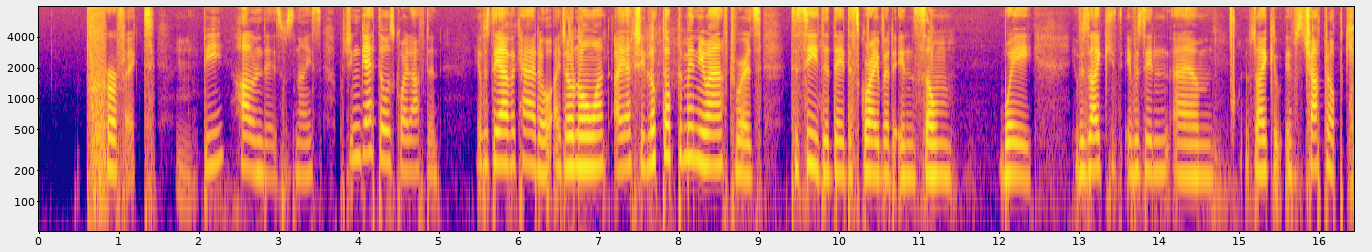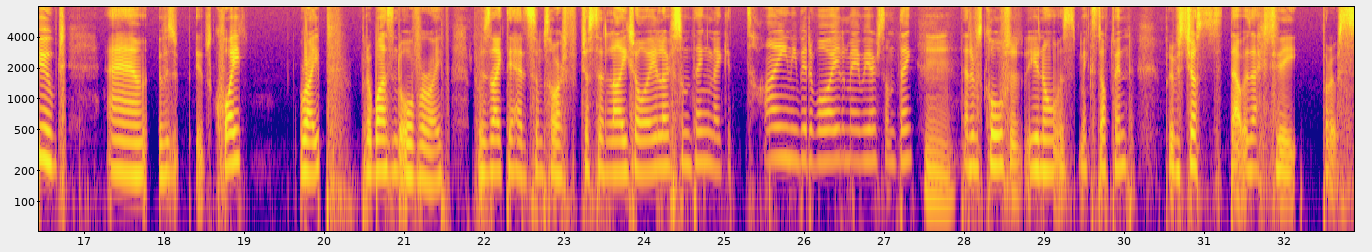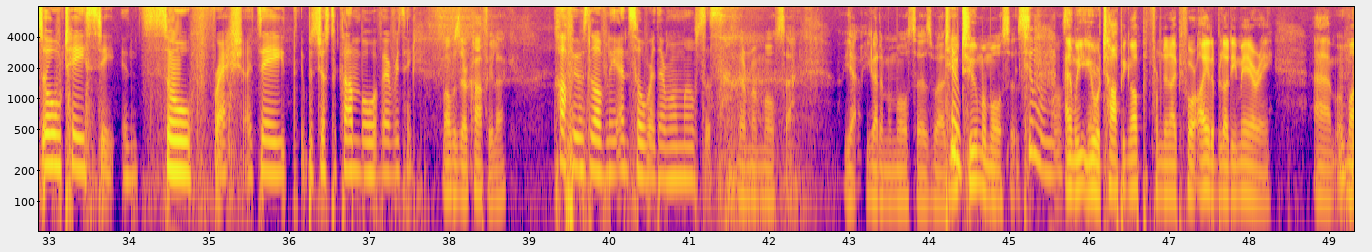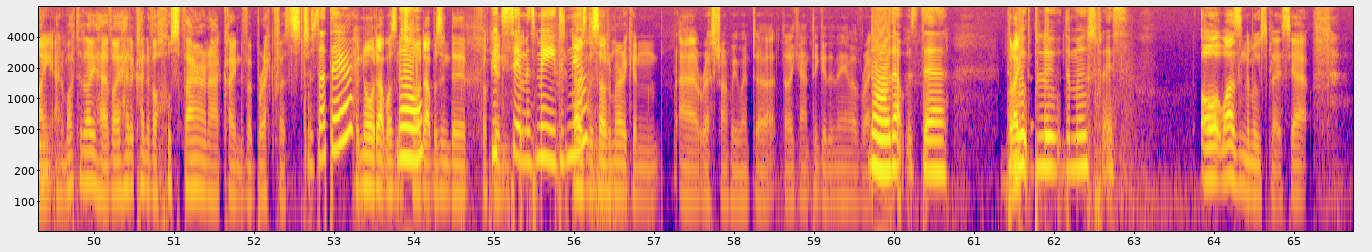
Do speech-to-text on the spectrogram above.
perfect. Mm. B hollandaise was nice, but you can get those quite often. It was the avocado. I don't know what. I actually looked up the menu afterwards to see did they describe it in some way. It was like it was in um it was like it, it was chopped up cubed. Um it was it was quite ripe, but it wasn't overripe. It was like they had some sort of just a light oil or something, like a tiny bit of oil maybe or something Mm. that it was coated, you know, it was mixed up in. But it was just that was actually, but it was so tasty and so fresh. I'd say it was just a combo of everything. What was their coffee like? Coffee was lovely, and so were their mimosas. Their mimosa. Yeah, you got a mimosa as well. Two. Two mimosas. Two mimosas. and we, yeah. you were topping up from the night before. I had a Bloody Mary. Um, of mine. And what did I have? I had a kind of a Husqvarna kind of a breakfast. Was that there? But no, that wasn't. No. No, that was in the You fucking. had the same as me, didn't that was the South American uh, restaurant we went to that I can't think of the name of right. No, that was the the, But I mo- d- blue the moose place. Oh, it was in the Moose Place. Yeah,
